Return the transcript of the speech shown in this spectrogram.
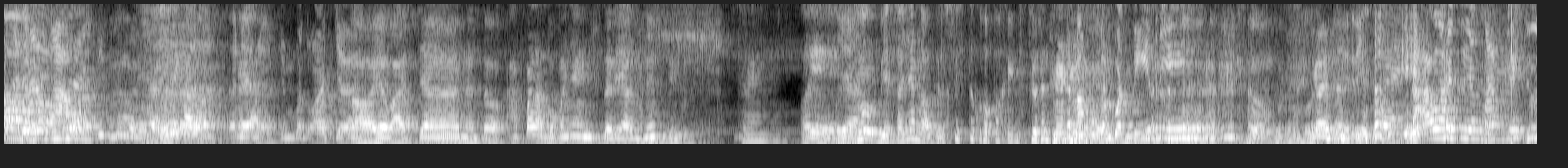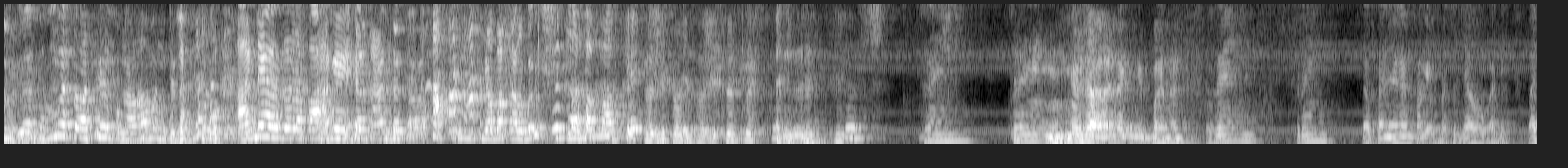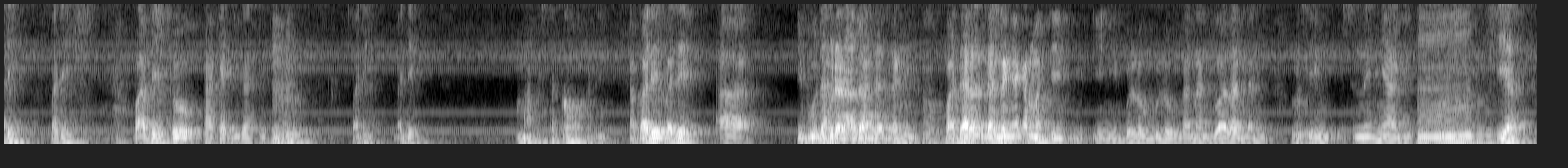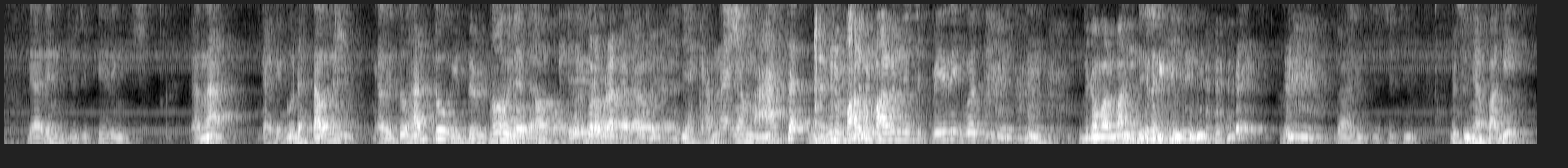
Ada yang begini. awet itu loh. jadi kalau kayak Yang buat wajah. oh ya wajan atau apalah pokoknya yang dari aluminium gitu Sreng. Oh iya. iya. Iya. Itu biasanya nggak bersih tuh kalau pakai gituan. Emang bukan buat piring. Enggak itu Salah itu yang make juga. Gua soalnya pengalaman kayak gitu. Anda yang salah pakai. Yang anda salah pakai. Nggak bakal bersih. Salah pakai. Sorry sorry sorry terus terus. sreng sreng suaranya kekit banget sreng sreng saya tanya kan pakai bahasa Jawa Pak De Pak De Pak De Pak De itu pakai juga sih Pak De Pak De emak wis teko Pak De Pak De eh, ibu udah datang. datang? Gitu. Padahal datangnya kan masih ini belum belum. Karena jualan kan masih senennya gitu. Iya biarin cuci piring. Karena kakek gue udah tahu nih kalau itu hantu gitu. Oh udah tahu. Pura-pura nggak tahu ya. Ya karena yang masak malam-malam nyuci piring bos. Di kamar mandi lagi. Dan cuci-cuci. Besoknya pagi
